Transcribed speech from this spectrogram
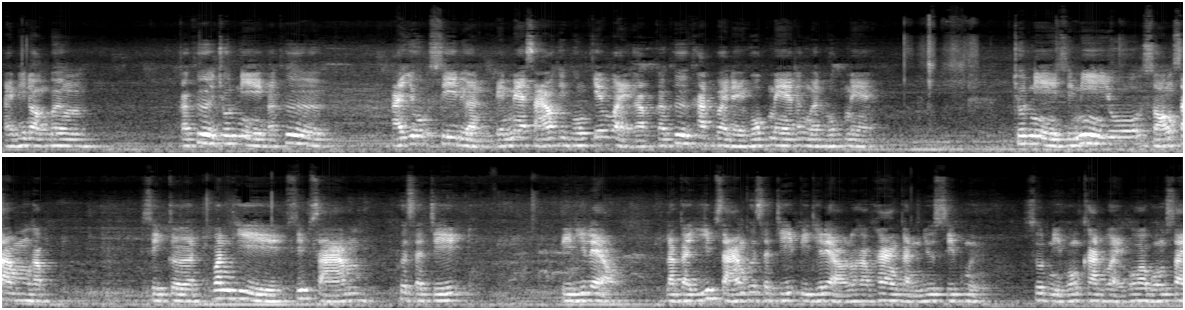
ให้พี่น้องเบิ่งก็คือชุดนี้ก็คืออายุ 4 เดือน เป็นแม่สาวที่ผมเก็บไว้ครับ ก็คือคัดไว้ได้6แม่ทั้งหมด6แม่ชุดนี้สิมีอยู่2ซ้ำครับ สิเกิดวันที่13พฤศจิปีที่แล้ว แล้วก็23พฤศจิปีที่แล้วนะครับห่างกันอยู่10มือสุดนี้ผมคัดไว้เพราะว่าผมใส่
